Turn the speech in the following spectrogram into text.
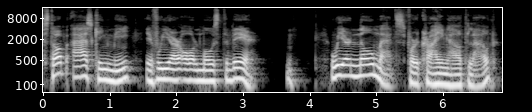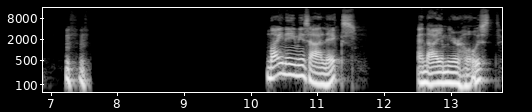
Stop asking me if we are almost there. we are nomads for crying out loud. My name is Alex and I am your host.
